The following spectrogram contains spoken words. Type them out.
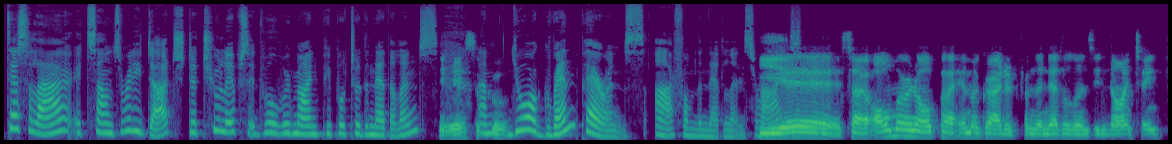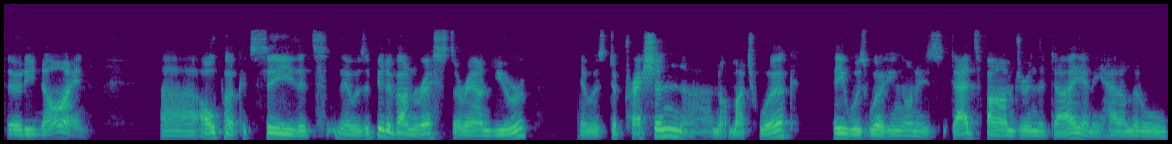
Tesselaar, it sounds really Dutch. The tulips, it will remind people to the Netherlands. Yes, of um, course. Your grandparents are from the Netherlands, right? Yeah. So Olma and Olpa emigrated from the Netherlands in 1939. Uh, Olpa could see that there was a bit of unrest around Europe. There was depression, uh, not much work. He was working on his dad's farm during the day and he had a little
